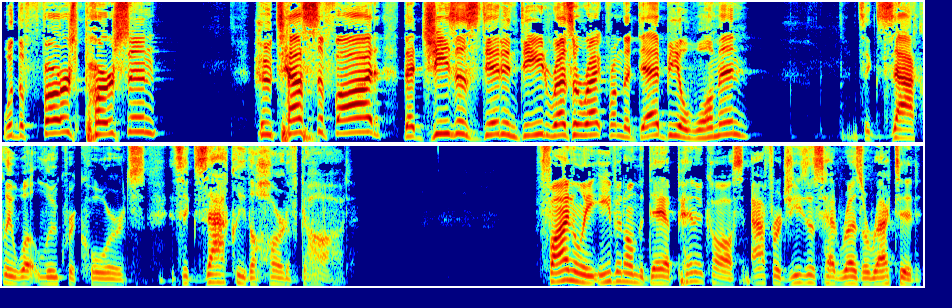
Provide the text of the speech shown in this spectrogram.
would the first person who testified that Jesus did indeed resurrect from the dead be a woman? It's exactly what Luke records. It's exactly the heart of God. Finally, even on the day of Pentecost, after Jesus had resurrected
